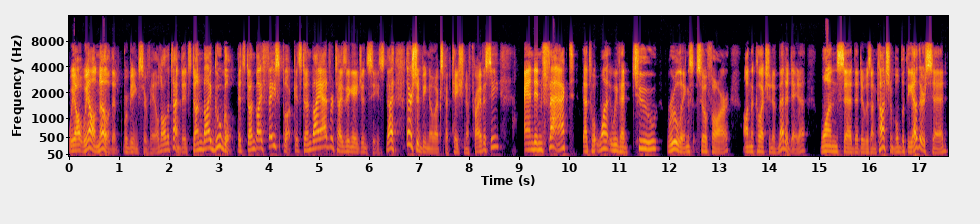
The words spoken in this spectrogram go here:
we all we all know that we're being surveilled all the time. It's done by Google. It's done by Facebook. It's done by advertising agencies. That there should be no expectation of privacy. And in fact, that's what one we've had two rulings so far on the collection of metadata. One said that it was unconscionable, but the other said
